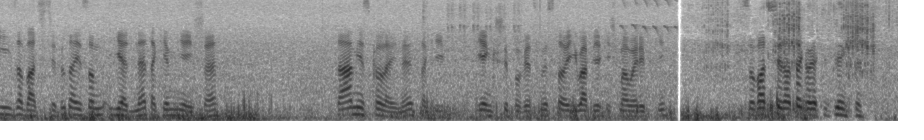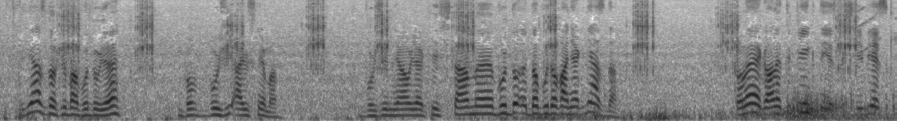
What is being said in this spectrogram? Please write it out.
I zobaczcie, tutaj są jedne, takie mniejsze. Tam jest kolejny, taki większy powiedzmy, stoi i łapie jakieś małe rybki. Zobaczcie na tego, jaki piękny. Gniazdo chyba buduje, bo buzi, a już nie ma. Buzi miał jakieś tam e, do budowania gniazda. Kolego, ale ty piękny jesteś, niebieski.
